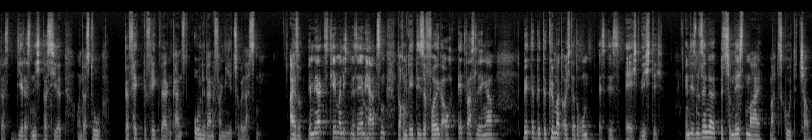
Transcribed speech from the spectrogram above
dass dir das nicht passiert und dass du perfekt gepflegt werden kannst, ohne deine Familie zu belasten. Also, ihr merkt, das Thema liegt mir sehr im Herzen, darum geht diese Folge auch etwas länger. Bitte, bitte kümmert euch darum, es ist echt wichtig. In diesem Sinne, bis zum nächsten Mal, macht es gut, ciao.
